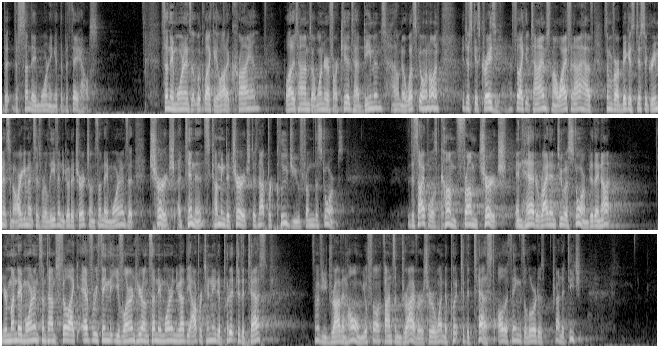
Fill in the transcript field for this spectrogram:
the, the Sunday morning at the Bethay House. Sunday mornings that look like a lot of crying. A lot of times I wonder if our kids have demons. I don't know what's going on. It just gets crazy. I feel like at times my wife and I have some of our biggest disagreements and arguments as we're leaving to go to church on Sunday mornings. That church attendance, coming to church, does not preclude you from the storms. The disciples come from church and head right into a storm, do they not? Your Monday morning sometimes feel like everything that you've learned here on Sunday morning, you have the opportunity to put it to the test. Some of you driving home, you'll find some drivers who are wanting to put to the test all the things the Lord is trying to teach you.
